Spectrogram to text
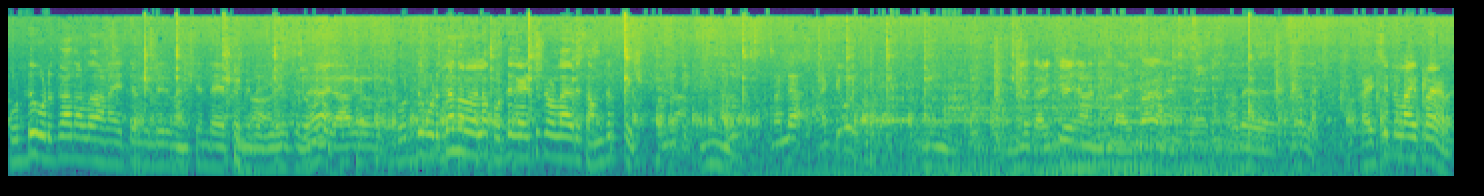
ഫുഡ് കൊടുക്കാന്നുള്ളതാണ് ഏറ്റവും വലിയൊരു മനുഷ്യന്റെ ഏറ്റവും വലിയ ജീവിതത്തിൽ. ഫുഡ് കൊടുക്കുക എന്നുള്ളതല്ല ഫുഡ് കഴിച്ചിട്ടുള്ള ഒരു സംതൃപ്തി. നല്ല അടിപൊളി നിങ്ങൾ കഴിച്ചു കഴിഞ്ഞാൽ നിങ്ങളുടെ അഭിപ്രായമാണ്. അതെ അതെ അതല്ലേ? കഴിച്ചിട്ടുള്ള അഭിപ്രായമാണ്.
